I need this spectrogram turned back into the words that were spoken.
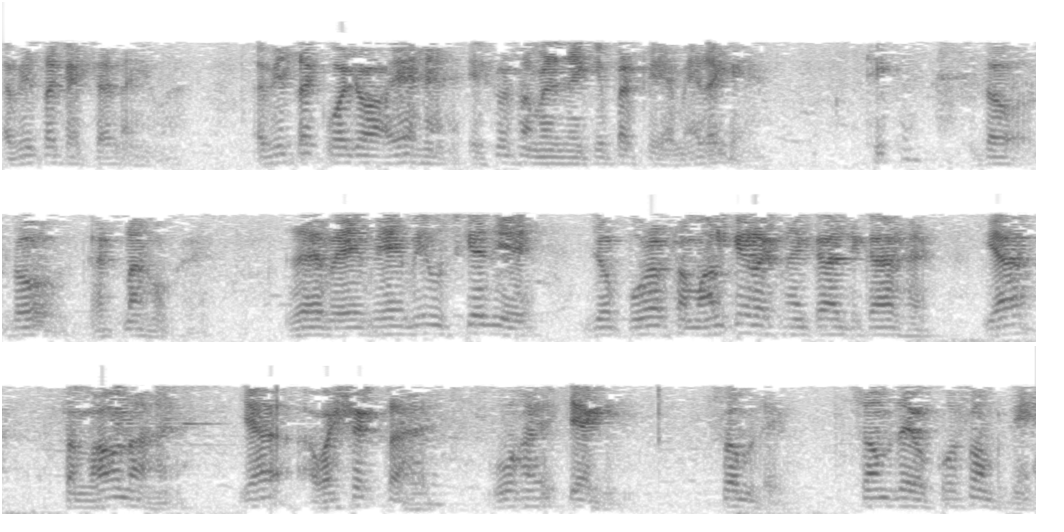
अभी तक ऐसा नहीं हुआ। अभी तक वो जो आए हैं, इसको समझने की प्रक्रिया में गए ठीक है? दो दो घटना हो गए भी उसके लिए जो पूरा संभाल के रखने का अधिकार है, या संभावना है, या आवश्यकता है, वो है त्यागी सोमदेव सोमदेव को सौंप दिए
